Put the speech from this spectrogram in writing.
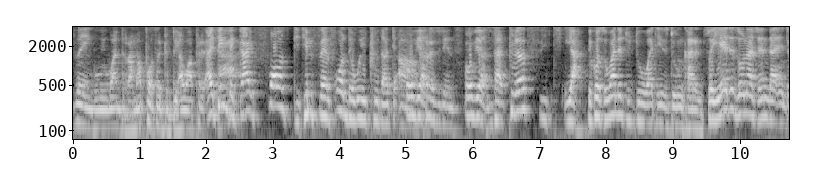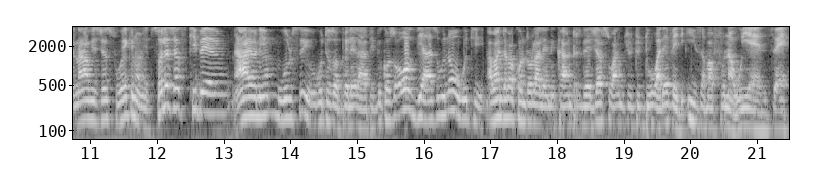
saying we want Ramaphosa to be our president I think Yeah. the guy forced himself all the way to that uh, Obvious. presidency Obvious. that to that seat Yeah, because he wanted to do what he's doing currently. So he had his own agenda and now he's just working on it. So let's just keep an eye on him. We'll see ukuthi uzophelela laphi because obvious we know ukuthi abantu abacontrola leni country they just want you to do whatever it is abafuna uyenze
